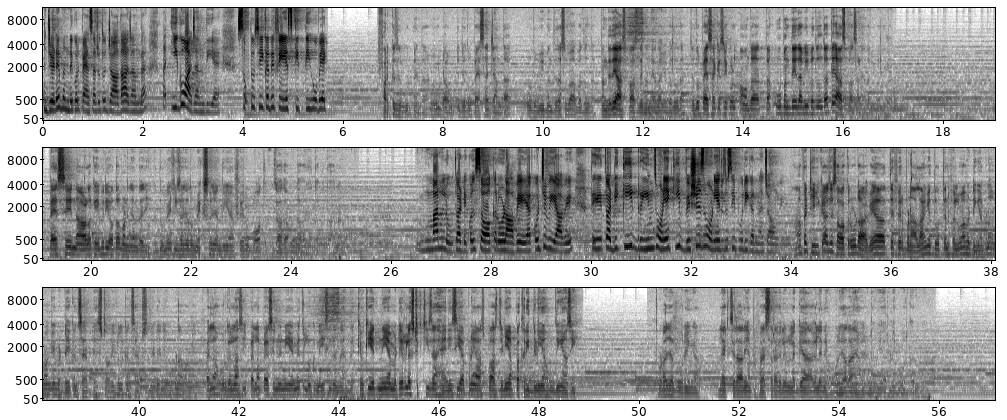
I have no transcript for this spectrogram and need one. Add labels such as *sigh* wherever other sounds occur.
ਜਿਹੜੇ ਬੰਦੇ ਕੋਲ ਪੈਸਾ ਜਦੋਂ ਜ਼ਿਆਦਾ ਆ ਜਾਂਦਾ ਤਾਂ ਈਗੋ ਆ ਜਾਂਦੀ ਹੈ। ਸੋ ਤੁਸੀਂ ਕਦੇ ਫੇਸ ਕੀਤੀ ਹੋਵੇ ਫ਼ਰਕ ਜ਼ਰੂਰ ਪੈਂਦਾ ਨੋ ਡਾਊਟ ਜਦੋਂ ਪੈਸਾ ਜਾਂਦਾ, ਉਦੋਂ ਵੀ ਬੰਦੇ ਦਾ ਸੁਭਾਅ ਬਦਲਦਾ, ਬੰਦੇ ਦੇ ਆਸ-ਪਾਸ ਦੇ ਬੰਦਿਆਂ ਦਾ ਵੀ ਬਦਲਦਾ, ਜਦੋਂ ਪੈਸਾ ਕਿਸੇ ਕੋਲ ਆਉਂਦਾ, ਤਾਂ ਉਹ ਬੰਦੇ ਦਾ ਵੀ ਬਦਲਦਾ ਤੇ ਆਸ-ਪਾਸ ਵਾਲਿਆਂ ਦਾ ਵੀ ਬਦਲਦਾ। ਪੈਸੇ ਨਾਲ ਕਈ ਵਾਰੀ ਉਹਦਾ ਬਣ ਜਾਂਦਾ ਜੀ, ਦੋਨੇ ਚੀਜ਼ਾਂ ਜਦੋਂ ਮਿਕਸ ਹੋ ਜਾਂਦੀਆਂ, ਫਿਰ ਉਹ ਬਹੁਤ ਜ਼ਿਆਦਾ ਵੱਡਾ ਹੋ ਜਾਂਦਾ। ਮੰਨ ਲਓ ਤੁਹਾਡੇ ਕੋਲ 100 ਕਰੋੜ ਆਵੇ ਜਾਂ ਕੁਝ ਵੀ ਆਵੇ, ਤੇ ਤੁਹਾਡੀ ਕੀ ਡ੍ਰੀਮਸ ਹੋਣੀਆਂ, ਕੀ ਵਿਸ਼ੇਸ ਹੋਣੀਆਂ ਜੋ ਤੁਸੀਂ ਪੂਰੀ ਕਰਨਾ ਚਾਹੋਗੇ? ਹਾਂ, ਫਿਰ ਠੀਕ ਆ, ਜੇ 100 ਕਰੋੜ ਆ ਗਿਆ ਤੇ ਫਿਰ ਬਣਾ ਲਾਂਗੇ। ਦੋ ਤਿੰਨ ਫਿਲਮਾਂ ਵੱਡੀਆਂ ਬਣਾਵਾਂਗੇ, ਵੱਡੇ ਕਨਸੈਪਟ ਹਿਸਟੋਰੀਕਲ ਕਨਸੈਪਟਸ ਜਿਹੜੇ ਨੇ ਉਹ ਬਣਾਵਾਂਗੇ। ਪਹਿਲਾਂ ਹੋਰ ਗੱਲਾਂ ਸੀ, ਪਹਿਲਾਂ ਪੈਸੇ ਨੂੰ ਇੰਨੀ ਅਹਿਮੀਅਤ ਲੋਕ ਨਹੀਂ ਸੀ ਦਿੰਦੇ ਹੁੰਦੇ, ਕਿਉਂਕਿ ਇੰਨੀਆਂ ਮਟੀਰੀਅਲਿਸਟਿਕ ਚੀਜ਼ਾਂ ਹੈ ਨਹੀਂ ਸੀ, ਆਪਣੇ ਆਸ-ਪਾਸ ਜਿਹੜੀਆਂ ਆਪਾਂ ਖਰੀਦਣੀਆਂ ਹੁੰਦੀਆਂ ਸੀ। ਥੋੜਾ ਜਿਹਾ ਬੋਰਿੰਗ ਆ। ਲੈਕਚਰ ਆ ਰਹੀਆਂ ਪ੍ਰੋਫੈਸਰ ਅਗਲੇ ਨੂੰ ਲੱਗਿਆ, ਅਗਲੇ ਨੇ ਹੋਰ ਜ਼ਿਆਦਾ ਐ ਹੋ ਜਾਣਾ ਵੀ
